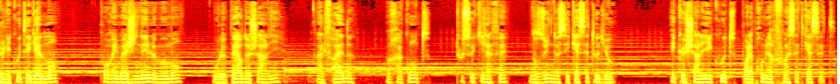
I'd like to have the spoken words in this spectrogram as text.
Je l'écoute également pour imaginer le moment où le père de Charlie, Alfred, raconte tout ce qu'il a fait dans une de ses cassettes audio et que Charlie écoute pour la première fois cette cassette.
